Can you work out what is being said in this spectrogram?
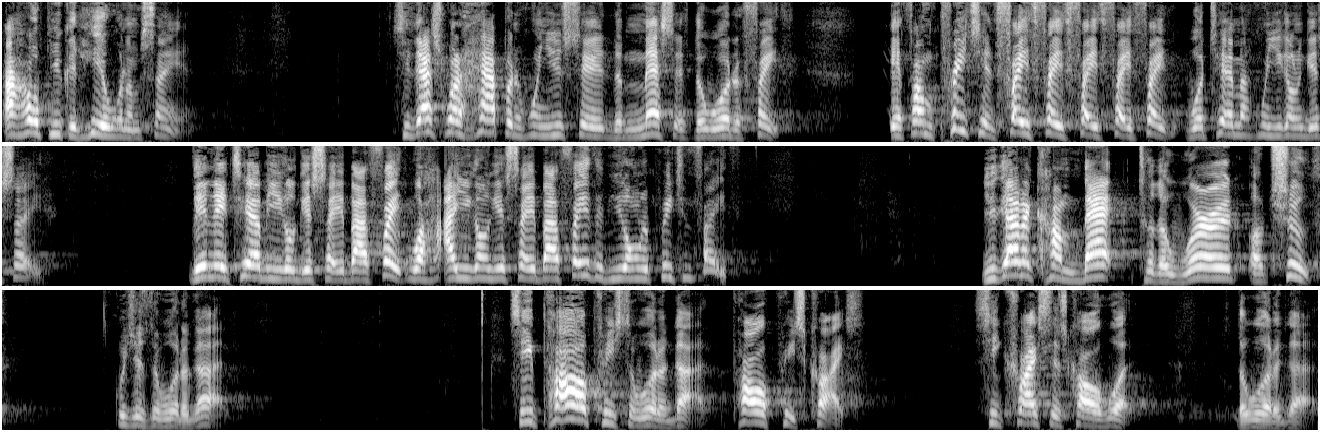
I hope you can hear what I'm saying. See, that's what happened when you said the message, the word of faith. If I'm preaching faith, faith, faith, faith, faith, well, tell me when you're going to get saved. Then they tell me you're going to get saved by faith. Well, how are you going to get saved by faith if you're only preaching faith? You got to come back to the word of truth, which is the word of God. See, Paul preached the word of God. Paul preached Christ. See, Christ is called what? The word of God.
